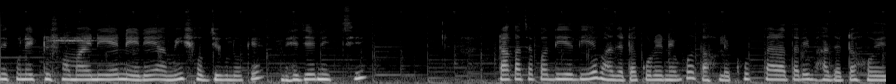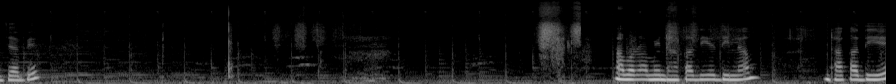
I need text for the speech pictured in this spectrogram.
দেখুন, একটু সময় নিয়ে নেড়ে আমি সবজিগুলোকে ভেজে নিচ্ছি। টাকা চাপা দিয়ে দিয়ে ভাজাটা করে নেব, তাহলে খুব তাড়াতাড়ি ভাজাটা হয়ে যাবে। আবার আমি ঢাকা দিয়ে দিলাম। ঢাকা দিয়ে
